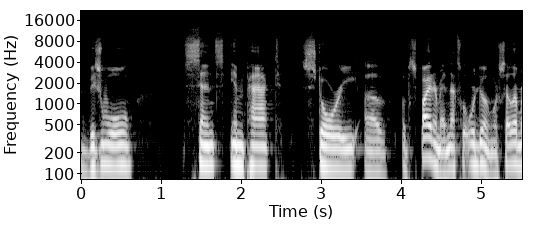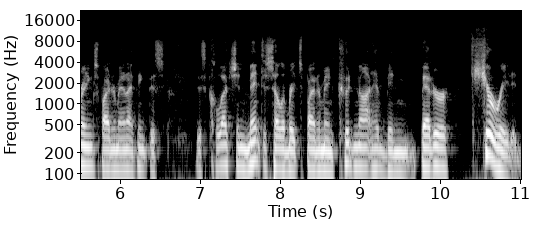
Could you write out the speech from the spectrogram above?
visual sense impact story of of Spider-Man. That's what we're doing. We're celebrating Spider-Man. I think this this collection meant to celebrate Spider-Man could not have been better curated.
